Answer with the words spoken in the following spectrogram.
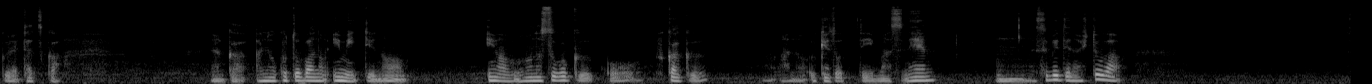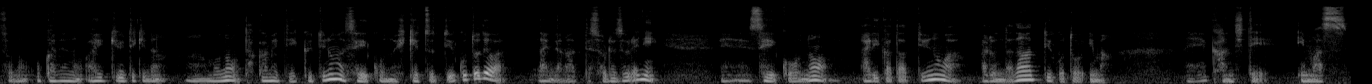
ぐらい経つかなんかあの言葉の意味っていうのを今もものすごくこう深くあの受け取っていますね。うん、全ての人がそのお金の IQ 的なものを高めていくっていうのが成功の秘訣っていうことではないんだなってそれぞれに、え、成功のあり方っていうのがあるんだなっていうことを今、え、感じています。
